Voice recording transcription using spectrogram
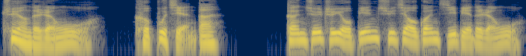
这样的人物可不简单，感觉只有边区教官级别的人物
